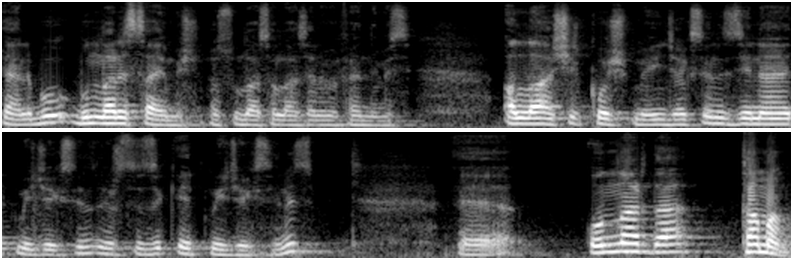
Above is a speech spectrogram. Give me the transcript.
Yani bu bunları saymış Resulullah sallallahu aleyhi ve sellem Efendimiz. Allah'a şirk koşmayacaksınız, zina etmeyeceksiniz, hırsızlık etmeyeceksiniz. Ee, onlar da tamam,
